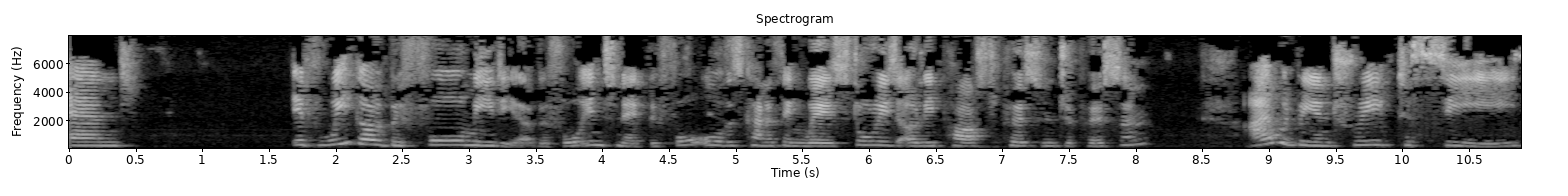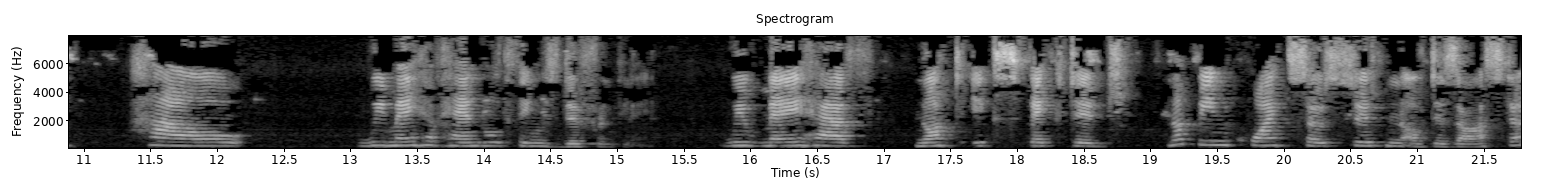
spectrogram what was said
and if we go before media, before internet, before all this kind of thing where stories only passed person to person, I would be intrigued to see how we may have handled things differently. We may have not expected, not being quite so certain of disaster,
